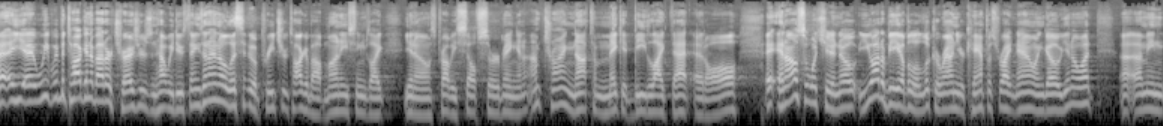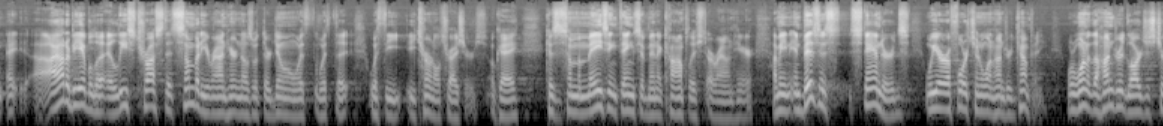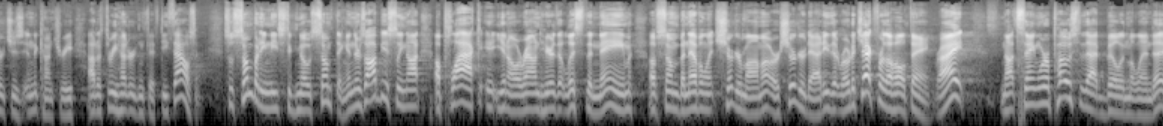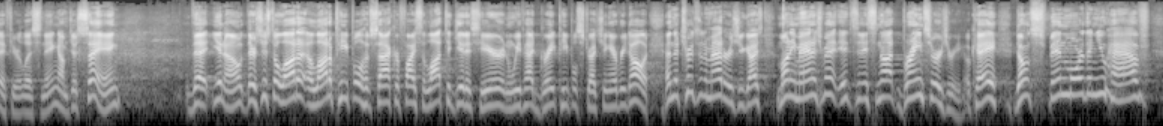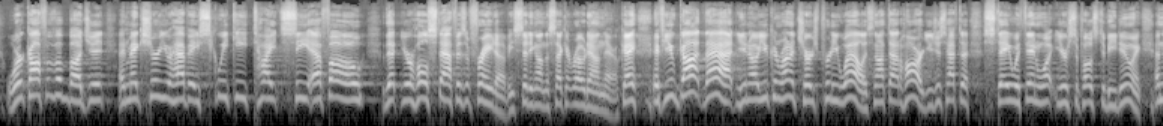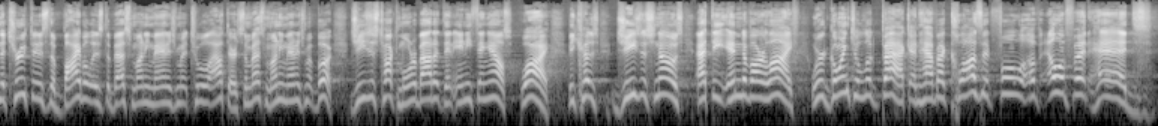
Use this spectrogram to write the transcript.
Uh, yeah, we, have been talking about our treasures and how we do things. And I know listening to a preacher talk about money seems like, you know, it's probably self serving. And I'm trying not to make it be like that at all. And I also want you to know you ought to be able to look around your campus right now and go, you know what? Uh, I mean, I ought to be able to at least trust that somebody around here knows what they're doing with, with, the, with the eternal treasures, okay? Because some amazing things have been accomplished around here. I mean, in business standards, we are a Fortune 100 company. We're one of the 100 largest churches in the country out of 350,000. So somebody needs to know something. And there's obviously not a plaque, eh, you know, around here that lists the name of some benevolent sugar mama or sugar daddy that wrote a check for the whole thing, right? Not saying we're opposed to that, Bill and Melinda, if you're listening. I'm just saying that you know there's just a lot of a lot of people have sacrificed a lot to get us here and we've had great people stretching every dollar. And the truth of the matter is you guys money management it's it's not brain surgery okay? Don't spend more than you have. Work off of a budget and make sure you have a squeaky tight CFO that your whole staff is afraid of. He's sitting on the second row down there okay? If you've got that you know you can run a church pretty well. It's not that hard. You just have to stay within what you're supposed to be doing. And the truth is the bible is is the best money management tool out there. It's the best money management book. Jesus talked more about it than anything else. Why? Because Jesus knows at the end of our life, we're going to look back and have a closet full of elephant heads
